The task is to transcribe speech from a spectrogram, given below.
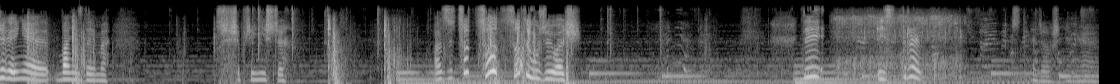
Czekaj, nie, banie zdejmę. Szybciej niszczę. Ale ty- co, co, co ty użyłeś? Ty... Ej, strę... Strężasz, nie wiem.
